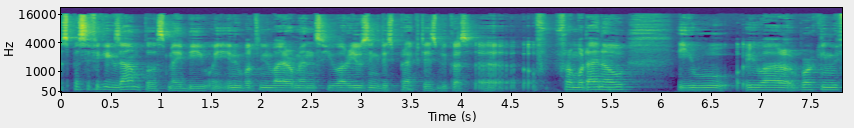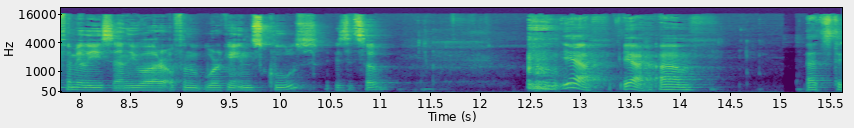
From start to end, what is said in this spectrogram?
specific examples, maybe in what environments you are using this practice, because uh, from what I know, you you are working with families and you are often working in schools. Is it so? yeah, yeah. Um, that's the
